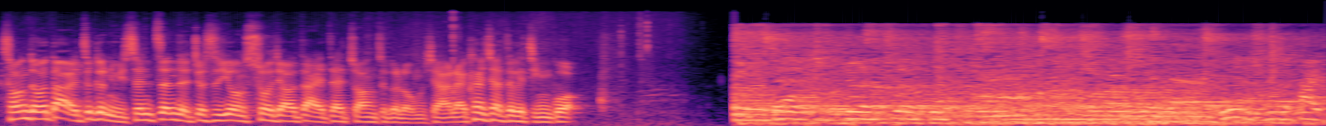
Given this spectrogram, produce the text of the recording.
从头到尾这个女生真的就是用塑胶袋。”在装这个龙虾，来看一下这个经过。这是，因为你那个袋子，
